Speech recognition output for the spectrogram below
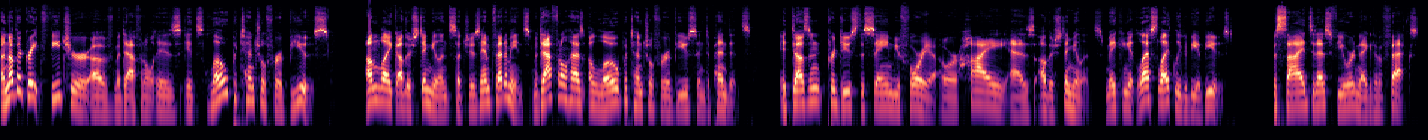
Another great feature of modafinil is its low potential for abuse. Unlike other stimulants such as amphetamines, modafinil has a low potential for abuse and dependence. It doesn't produce the same euphoria or high as other stimulants, making it less likely to be abused. Besides, it has fewer negative effects.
